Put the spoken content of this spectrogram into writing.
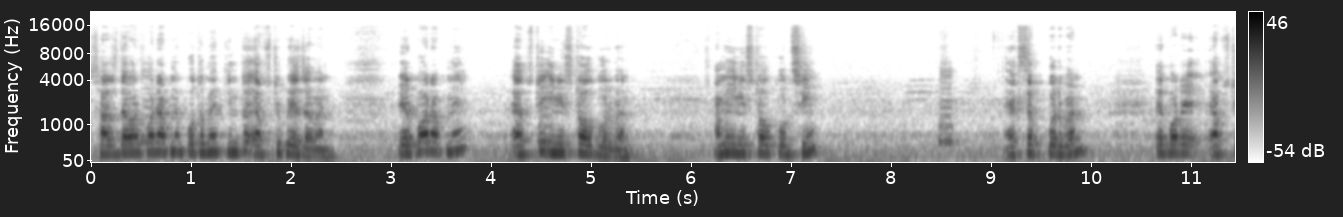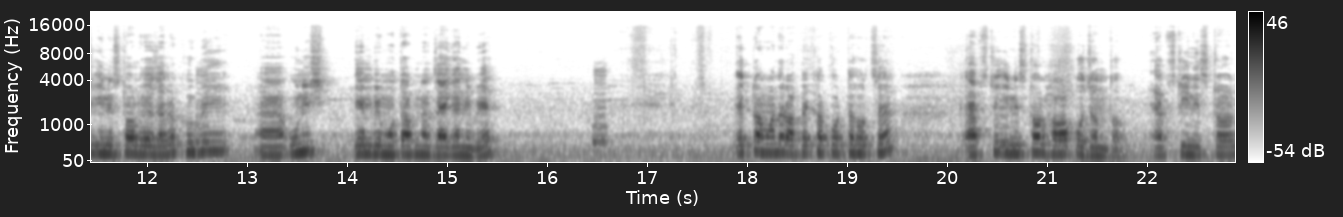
সার্চ দেওয়ার পরে আপনি প্রথমে কিন্তু অ্যাপসটি পেয়ে যাবেন। এরপর আপনি অ্যাপসটি ইনস্টল করবেন। আমি ইনস্টল করছি। অ্যাকসেপ্ট করবেন। এরপরে অ্যাপসটি ইনস্টল হয়ে যাবে। খুবই উনিশ এমবি মতো আপনার জায়গা নেবে। একটু আমাদের অপেক্ষা করতে হচ্ছে। অ্যাপসটি ইনস্টল হওয়া পর্যন্ত অ্যাপসটি ইনস্টল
